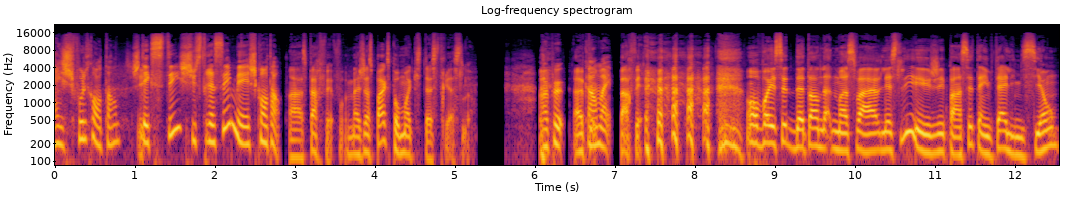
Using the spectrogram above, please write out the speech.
je suis full contente. Je suis excitée, je suis stressée, mais je suis contente. Ah, c'est parfait. Mais j'espère que c'est pas moi qui te stresse, là. Un peu, quand même. Parfait. On va essayer de détendre l'atmosphère. Leslie, j'ai pensé t'inviter à l'émission.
